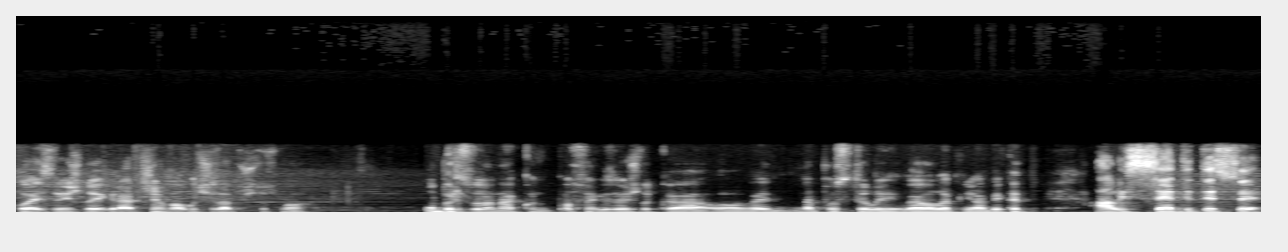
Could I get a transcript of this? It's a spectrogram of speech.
ko je zviždao igrača, moguće zato što smo ubrzo nakon poslednjeg zvižduka ovaj, napustili velelepni objekat, ali setite se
